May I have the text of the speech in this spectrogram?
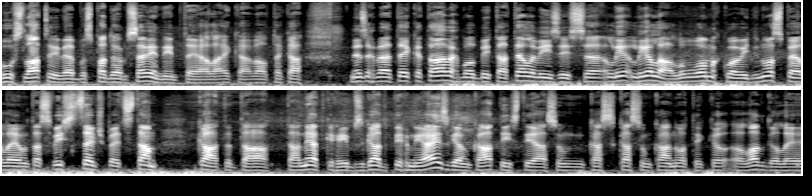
būs Latvija vai būs Padomju Savienība tajā laikā. Vēl. Es gribētu teikt, ka tā varbūt bija tā televīzijas e, lielā loma, ko viņi nospēlēja, un tas viss ceļš pēc tam, kā tā, tā neatkarības gada pirmie aizgāja un kā attīstījās un kas, kas un kā notika Latvijā.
